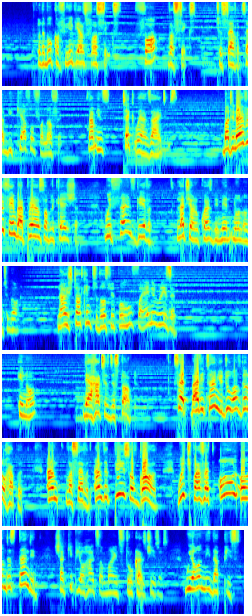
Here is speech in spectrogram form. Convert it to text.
in the book of Philippians 4 6. 4 verse 6 to 7. Said, Be careful for nothing. That means take away anxieties. But in everything by prayer and supplication, with thanksgiving, let your requests be made known unto God. Now he's talking to those people who, for any reason, you know, their heart is disturbed. Said, by the time you do, what's going to happen? And verse 7 And the peace of God, which passeth all understanding, shall keep your hearts and minds through Christ Jesus. We all need that peace.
